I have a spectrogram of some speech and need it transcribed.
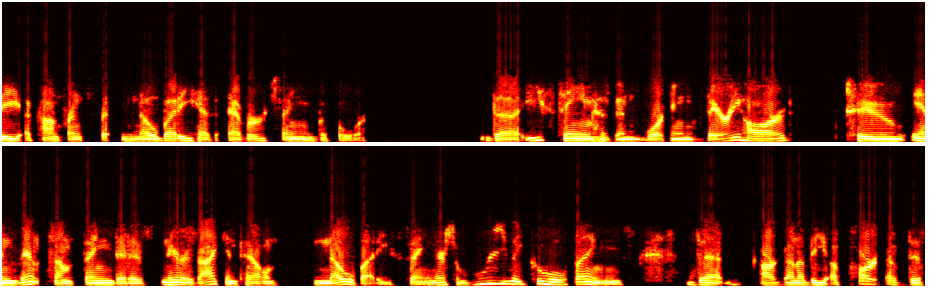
see a conference that nobody has ever seen before. The East team has been working very hard to invent something that, as near as I can tell, nobody's seen. There's some really cool things that are going to be a part of this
